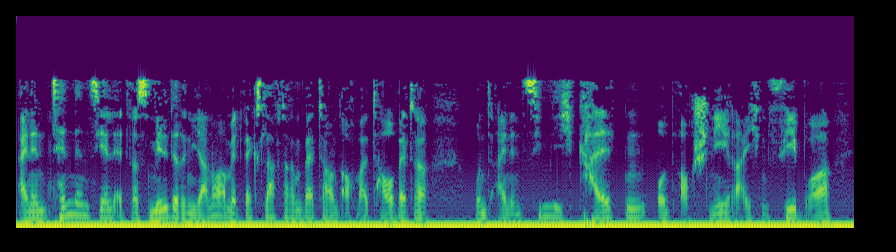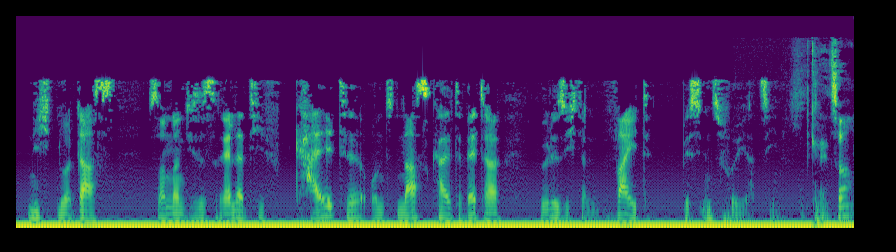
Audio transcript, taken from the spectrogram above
einen tendenziell etwas milderen Januar mit wechselhafterem Wetter und auch mal Tauwetter und einen ziemlich kalten und auch schneereichen Februar. Nicht nur das, sondern dieses relativ kalte und nasskalte Wetter würde sich dann weit bis ins Frühjahr ziehen. Grenzer,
